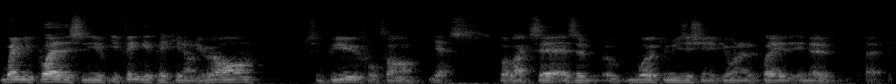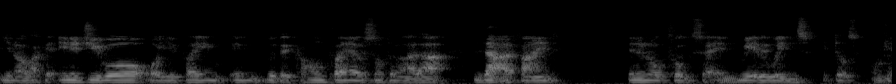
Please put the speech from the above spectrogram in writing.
when you play this and you, you're finger picking on your own, it's a beautiful tone. Yes. But like I say, as a, a working musician, if you wanted to play it in a, a you know like a, in a duo or you're playing in with a cajon player or something like that, that I find in an unplugged setting really wins. It does, hundred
